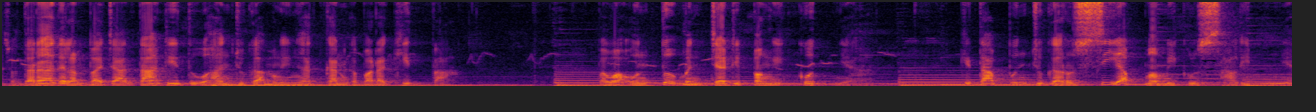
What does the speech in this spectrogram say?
Saudara, dalam bacaan tadi Tuhan juga mengingatkan kepada kita bahwa untuk menjadi pengikutnya, kita pun juga harus siap memikul salibnya.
